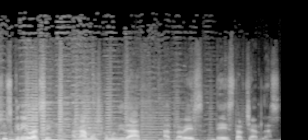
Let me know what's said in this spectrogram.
Suscríbase, hagamos comunidad a través de estas charlas.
